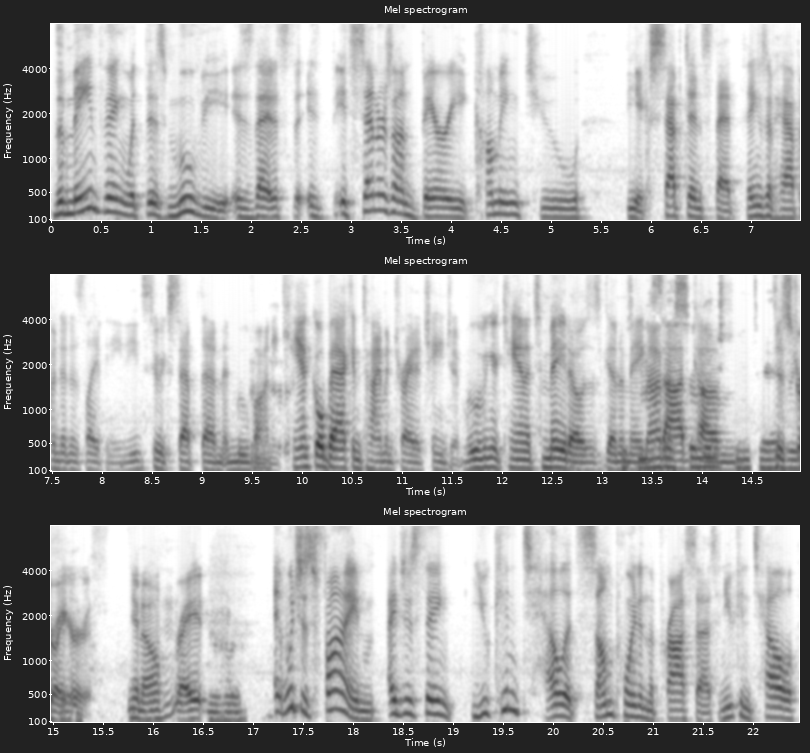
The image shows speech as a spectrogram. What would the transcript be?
the main thing with this movie is that it's the, it, it centers on barry coming to the acceptance that things have happened in his life and he needs to accept them and move on he can't go back in time and try to change it moving a can of tomatoes is going to make zod come destroy earth you know Mhm. right Mhm. and which is fine. I just think you can tell at some point in the process, and you can tell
